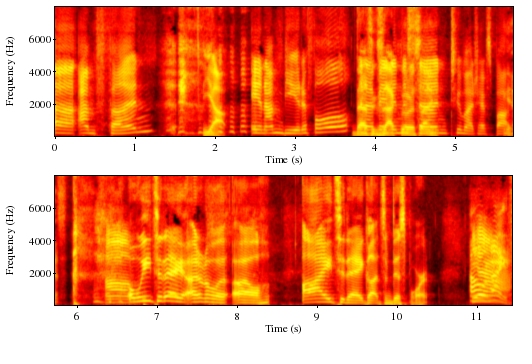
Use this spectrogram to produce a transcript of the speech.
uh, I'm fun Yeah. and I'm beautiful. That's and I've exactly been in what the I'm sun saying. too much. I have spots. oh, we today. I don't know. what- Oh, I today got some Dysport. Oh, Yeah. nice.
